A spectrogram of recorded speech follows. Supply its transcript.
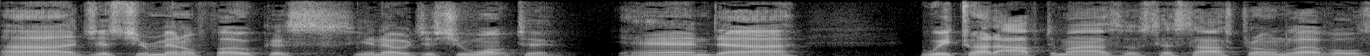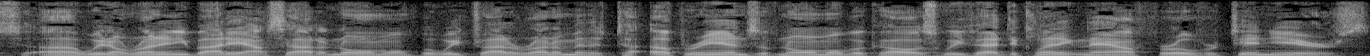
uh, just your mental focus, you know, just you want to. And uh, we try to optimize those testosterone levels. Uh, we don't run anybody outside of normal, but we try to run them in the t- upper ends of normal because we've had the clinic now for over 10 years.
